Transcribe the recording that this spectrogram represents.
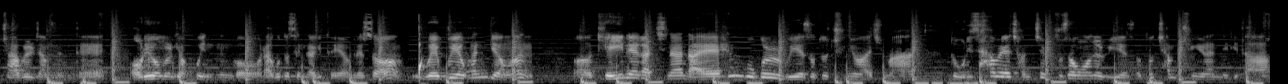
잡을 잡는데 어려움을 겪고 있는 거라고도 생각이 돼요. 그래서 외부의 환경은 어, 개인의 가치나 나의 행복을 위해서도 중요하지만 또 우리 사회 전체 구성원을 위해서도 참 중요한 일이다.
